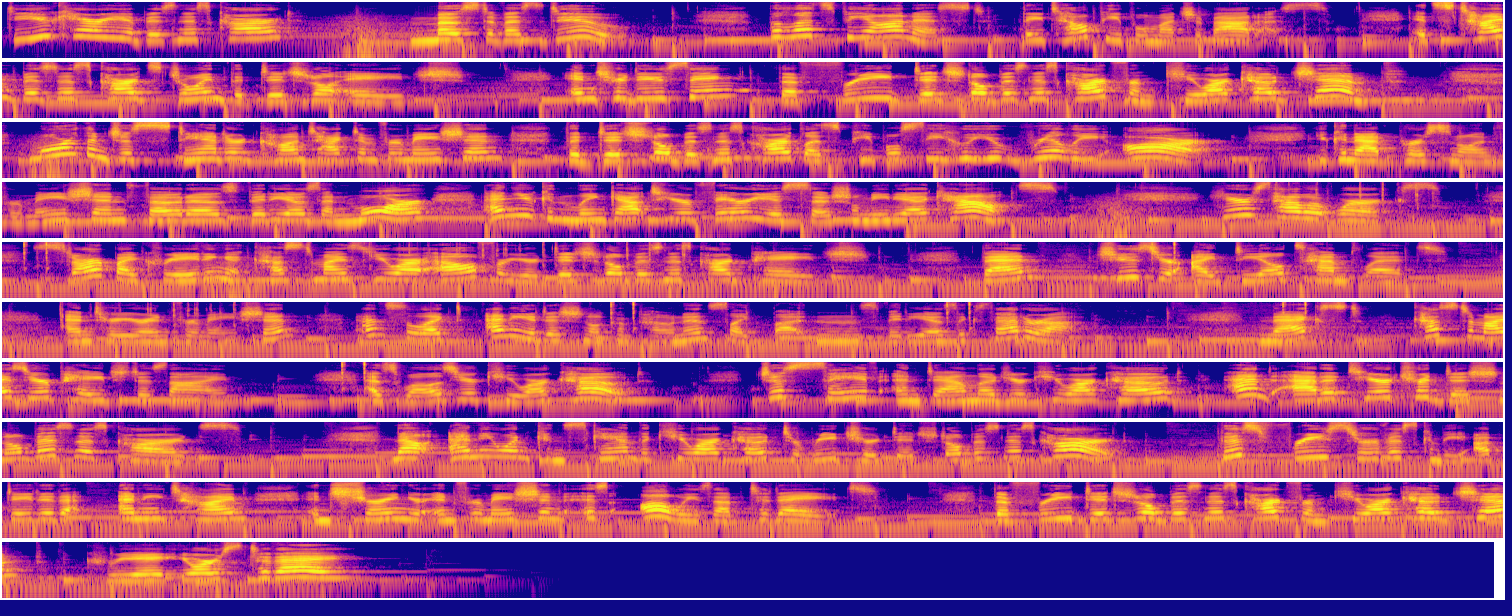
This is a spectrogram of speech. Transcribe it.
Do you carry a business card? Most of us do. But let's be honest, they tell people much about us. It's time business cards joined the digital age. Introducing the free digital business card from QR Code Chimp. More than just standard contact information, the digital business card lets people see who you really are. You can add personal information, photos, videos, and more, and you can link out to your various social media accounts. Here's how it works. Start by creating a customized URL for your digital business card page. Then, choose your ideal template. Enter your information and select any additional components like buttons, videos, etc. Next, customize your page design, as well as your QR code. Just save and download your QR code and add it to your traditional business cards. Now anyone can scan the QR code to reach your digital business card. This free service can be updated at any time, ensuring your information is always up to date. The free digital business card from QR Code Chimp, create yours today.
